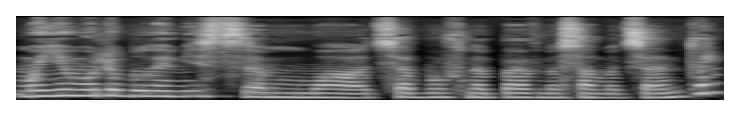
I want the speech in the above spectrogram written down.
Моїм улюбленим місцем а, це був, напевно, саме центр.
